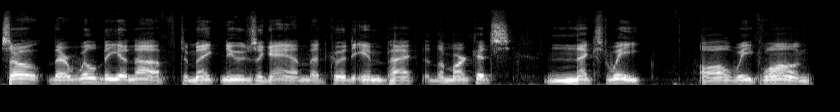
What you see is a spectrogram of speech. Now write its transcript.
So there will be enough to make news again that could impact the markets next week, all week long.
